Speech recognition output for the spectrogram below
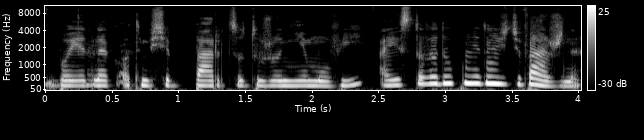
bo tak. jednak o tym się bardzo dużo nie mówi, a jest to według mnie dość ważne.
